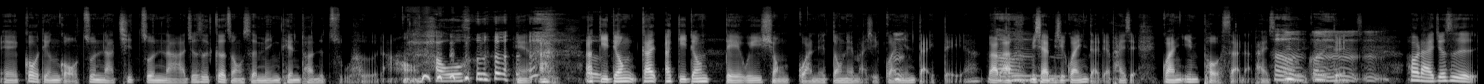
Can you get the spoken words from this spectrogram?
诶，固定五尊啊、七尊啊，就是各种神明天团的组合啦，吼。好哦。啊啊，其中该啊其中地位上悬的当然嘛是观音大帝啊，不不，不是不是观音大帝，歹势，观音菩萨啦，歹势。对，后来就是，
